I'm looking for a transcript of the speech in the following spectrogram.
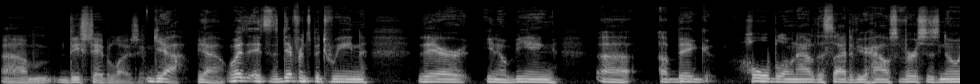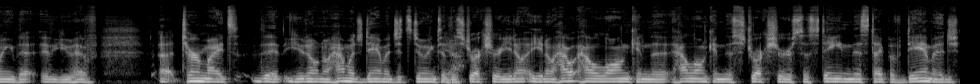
um, destabilizing. Yeah, yeah. Well, it's the difference between there, you know, being uh, a big hole blown out of the side of your house versus knowing that you have uh, termites that you don't know how much damage it's doing to the structure. You don't you know how, how long can the how long can this structure sustain this type of damage,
